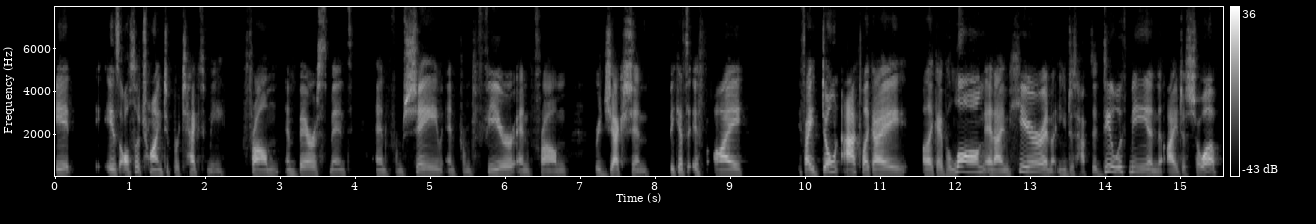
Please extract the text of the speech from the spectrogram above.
it is also trying to protect me from embarrassment and from shame and from fear and from rejection. Because if i if i don't act like i like i belong and i'm here and you just have to deal with me and i just show up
